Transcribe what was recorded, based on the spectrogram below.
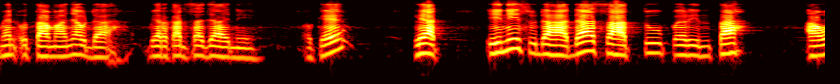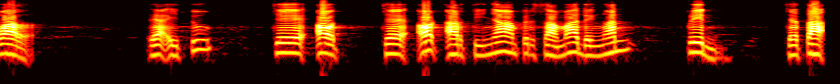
Main utamanya udah. Biarkan saja ini. Oke. Lihat. Ini sudah ada satu perintah awal yaitu C out. C out artinya hampir sama dengan print, cetak.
